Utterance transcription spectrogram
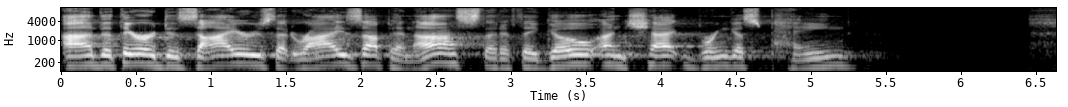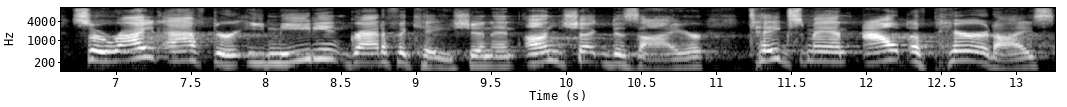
uh, that there are desires that rise up in us that, if they go unchecked, bring us pain. So, right after immediate gratification and unchecked desire takes man out of paradise,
